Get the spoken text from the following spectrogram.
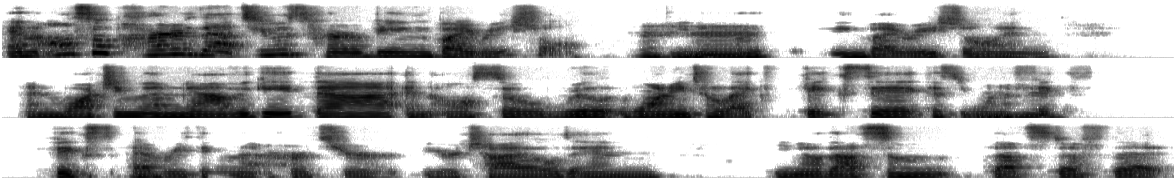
and also part of that too is her being biracial you know being biracial and and watching them navigate that and also real wanting to like fix it because you want to Mhm. fix fix everything that hurts your your child and you know that's some that's stuff that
